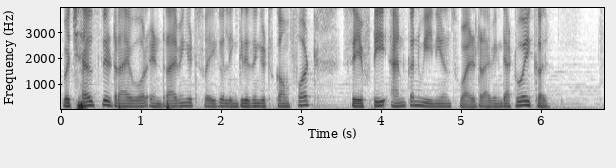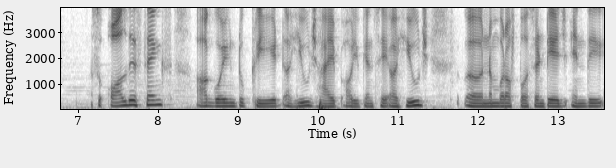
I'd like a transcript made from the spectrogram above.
which helps the driver in driving its vehicle increasing its comfort safety and convenience while driving that vehicle so all these things are going to create a huge hype or you can say a huge uh, number of percentage in the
